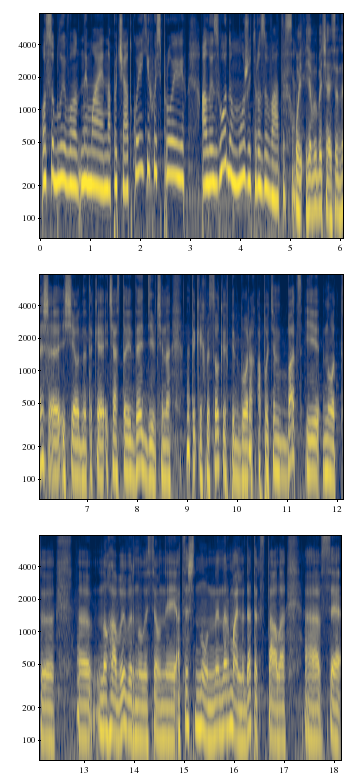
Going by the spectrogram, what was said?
особливо немає на початку якихось проявів, але згодом можуть розвиватися. Ой, я вибачаюся, знаєш, е, ще одне таке. Часто йде дівчина на таких високих підборах, а потім бац, і ну от е, е, нога вивернулася у неї. А це ж ну ненормально, да, так стало е, все.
